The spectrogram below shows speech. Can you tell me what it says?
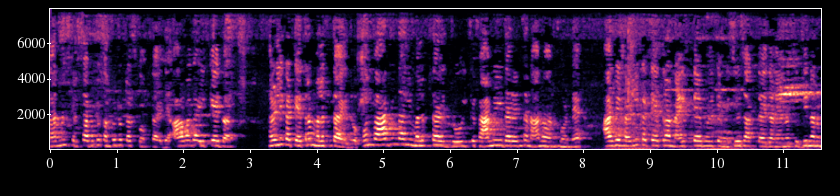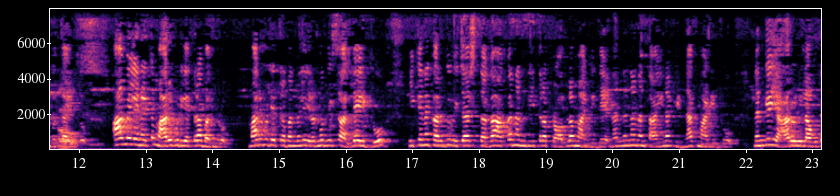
ಗಾರ್ಮೆಂಟ್ಸ್ ಕೆಲಸ ಆಗ್ಬಿಟ್ಟು ಕಂಪ್ಯೂಟರ್ ಕ್ಲಾಸ್ಗೆ ಹೋಗ್ತಾ ಇದ್ದೆ. ಆವಾಗ ಈಕೆ ಹಳ್ಳಿಕಟ್ಟೆ ಹತ್ರ ಮಲಗ್ತಾ ಇದ್ರು. ಒಂದು ವಾರದಿಂದ ಅಲ್ಲಿ ಮಲಗ್ತಾ ಇದ್ರು. ಈಕೆ ಫ್ಯಾಮಿಲಿ ಇದ್ದಾರೆ ಅಂತ ನಾನು ಅನ್ಕೊಂಡೆ. ಆದರೆ ಹಳ್ಳಿಕಟ್ಟೆ ಹತ್ರ ನೈಟ್ ಟೈಮ್ ಈಕೆ ಮಿಸ್ಯೂಸ್ ಆಗ್ತಾ ಇದ್ದಾಳೆ ಅನ್ನೋ ಸುದ್ದಿ ನನಗೆ ಗೊತ್ತಾಯಿತು. ಆಮೇಲೆ ಏನಾಯ್ತು? ಮಾರಿಗುಡಿ ಹತ್ರ ಬಂದರು. ಮಾರಿಗುಡಿ ಹತ್ರ ಬಂದಮೇಲೆ ಎರಡು ಮೂರು ದಿವಸ ಅಲ್ಲೇ ಇದ್ರು. ಈಕೆನ ಕರೆದು ವಿಚಾರಿಸಿದಾಗ ಅಕ್ಕ ನನಗೆ ಈ ಥರ ಪ್ರಾಬ್ಲಮ್ ಆಗಿದೆ. ನನ್ನನ್ನು ನನ್ನ ತಾಯಿನ ಕಿಡ್ನಾಪ್ ಮಾಡಿದ್ರು. ನನಗೆ ಯಾರೂ ಇಲ್ಲ. ಊಟ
